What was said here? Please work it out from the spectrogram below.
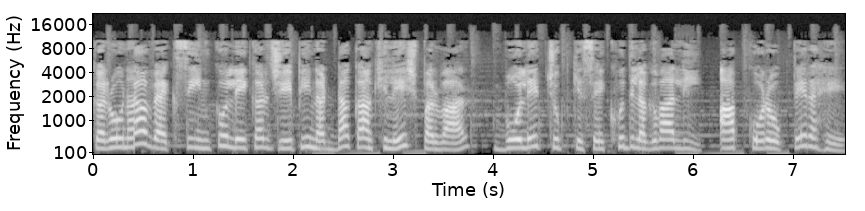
कोरोना वैक्सीन को लेकर जेपी नड्डा का अखिलेश परवार बोले, चुपके से खुद लगवा ली, आपको रोकते रहे।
